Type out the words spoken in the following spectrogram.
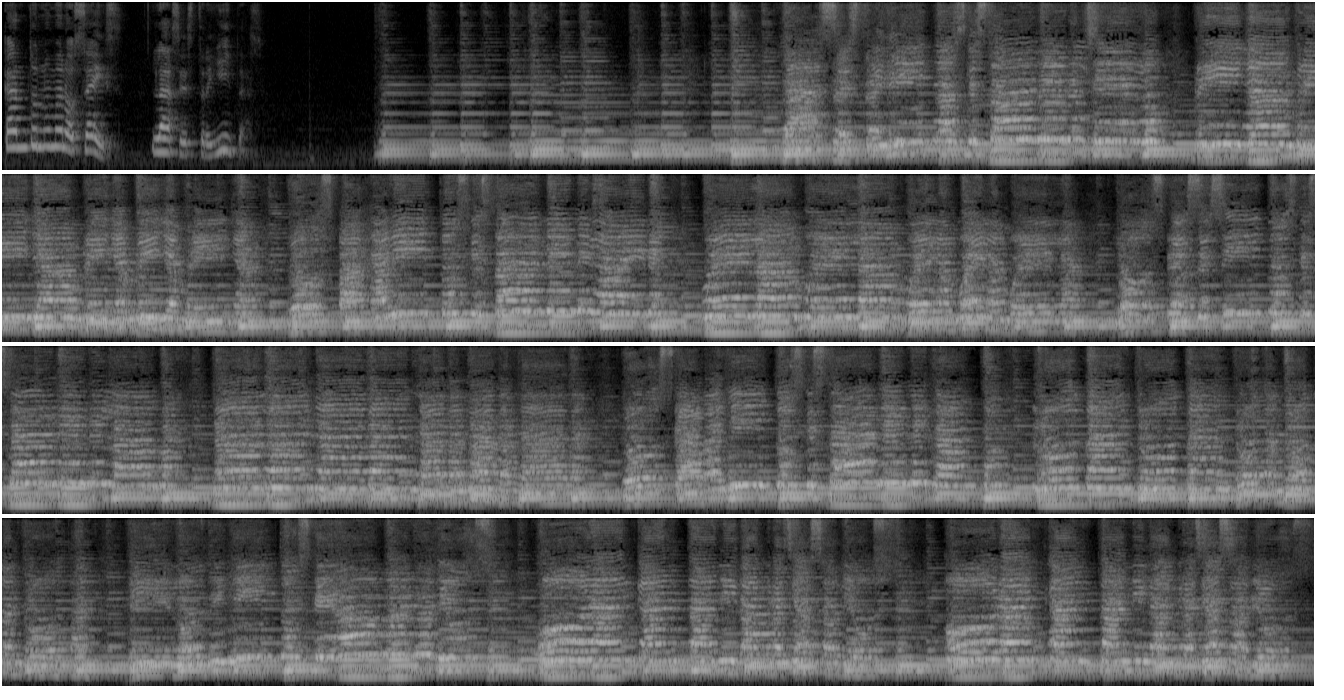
Canto número 6. Las estrellitas. Las estrellitas que están aman a Dios, oran, cantan y dan gracias a Dios, oran, cantan y dan gracias a Dios.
